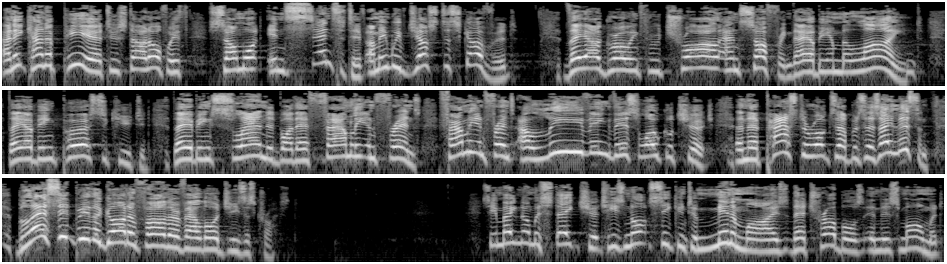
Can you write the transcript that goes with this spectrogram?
And it can appear to start off with somewhat insensitive. I mean, we've just discovered they are growing through trial and suffering. They are being maligned. They are being persecuted. They are being slandered by their family and friends. Family and friends are leaving this local church. And their pastor rocks up and says, Hey, listen, blessed be the God and Father of our Lord Jesus Christ. See, make no mistake, church, he's not seeking to minimize their troubles in this moment,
